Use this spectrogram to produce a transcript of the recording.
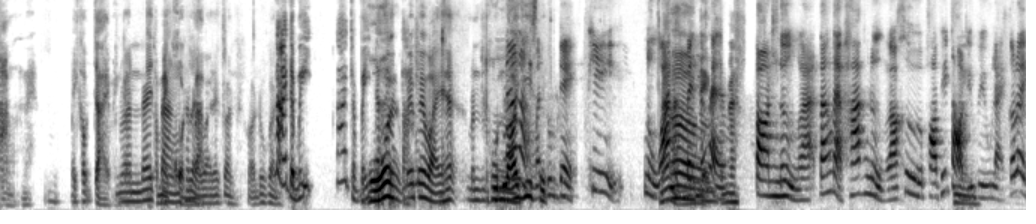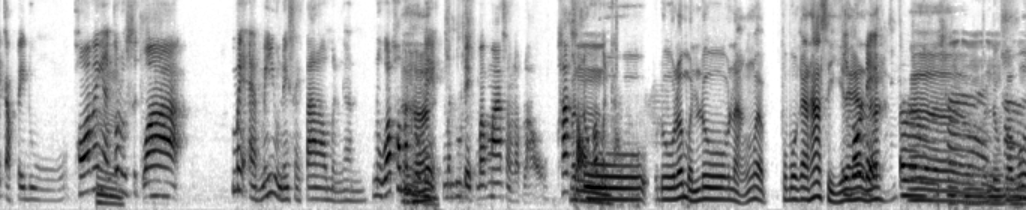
ดังนะไม่เข้าใจเหมือนกัมันนได้ทำไมตังค์คนเท่าไหร่แบบวะเดี๋ยวก่อนขอดูก่อนน่าจะไม่น่าจะไม่โอ้ยได้ไม่ตังค์ไม่ไหวฮะ มันทุนหร้น้าอยหนังยี่มันสิบดูเด็กพี่หนูว่ามันเออเป็นตั้งแต่ใช่ไหมตอนหนึ่งละตั้งแต่ภาคหนึ่งแล้วคือ พอพี่ต่ออมรีวิวแหละก็เลยกลับไปดู เพราะว่าไม่งั้นอืมก็รู้สึกว่า ไม่แอบไม่อยู่ในสายตาเราเหมือนกัน หนูว่าเพราะมันดูอ่าฮะเด็กมันดูเด็กมากๆสำหรับเรา ภาคมันสองดูก็เหมือนกันดูแล้วเหมือนดูหนังแบบกระบวนการห้าสีอะไร Evil นั่นนะ Dead เออใช่มันดูใช่ power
